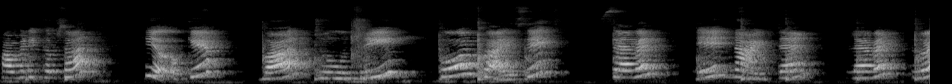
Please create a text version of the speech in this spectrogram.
how many cups are here. Okay. 1, 2, 3, 4, 5, 6, 7, 8, 9, 10, 11, 12,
